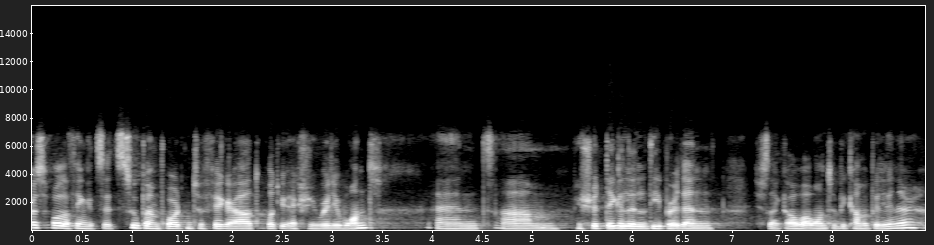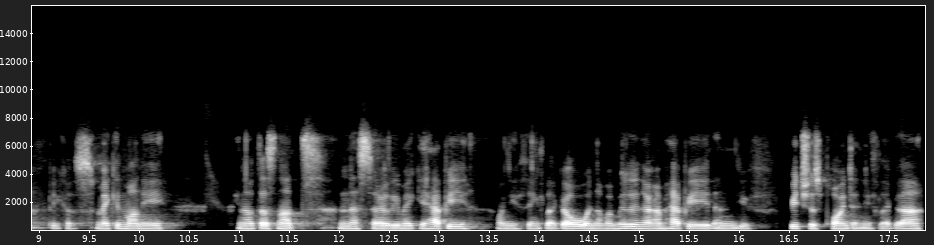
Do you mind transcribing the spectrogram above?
First of all, I think it's it's super important to figure out what you actually really want, and um, you should dig a little deeper than just like, oh, I want to become a billionaire, because making money, you know, does not necessarily make you happy. When you think like, oh, when I'm a millionaire, I'm happy, then you've reached this point, and you're like, ah,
